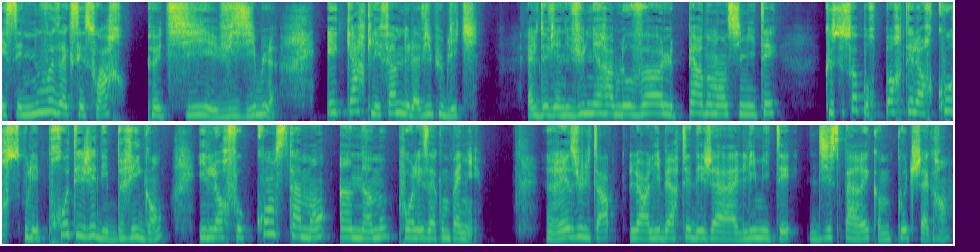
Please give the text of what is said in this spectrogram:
Et ces nouveaux accessoires, petits et visibles, écartent les femmes de la vie publique. Elles deviennent vulnérables au vol, perdent en intimité. Que ce soit pour porter leurs courses ou les protéger des brigands, il leur faut constamment un homme pour les accompagner. Résultat, leur liberté déjà limitée disparaît comme peau de chagrin.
